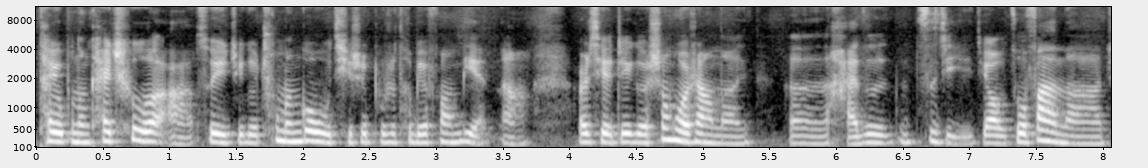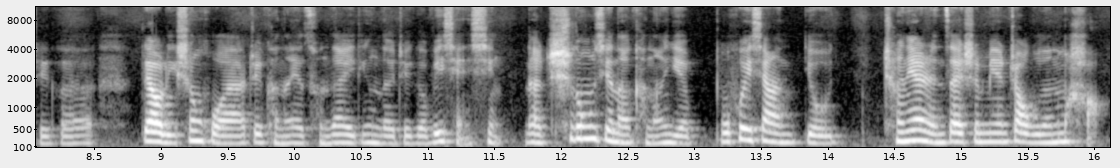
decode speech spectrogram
他又不能开车啊，所以这个出门购物其实不是特别方便啊。而且这个生活上呢。呃，孩子自己要做饭呐，这个料理生活啊，这可能也存在一定的这个危险性。那吃东西呢，可能也不会像有成年人在身边照顾的那么好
